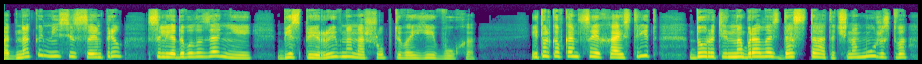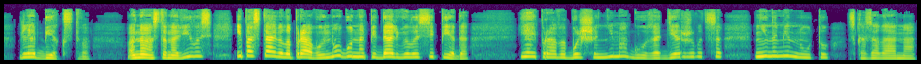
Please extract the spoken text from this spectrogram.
Однако миссис Сэмприл следовала за ней, беспрерывно нашептывая ей в ухо. И только в конце Хай-стрит Дороти набралась достаточно мужества для бегства. Она остановилась и поставила правую ногу на педаль велосипеда. «Я и право больше не могу задерживаться ни на минуту», — сказала она.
